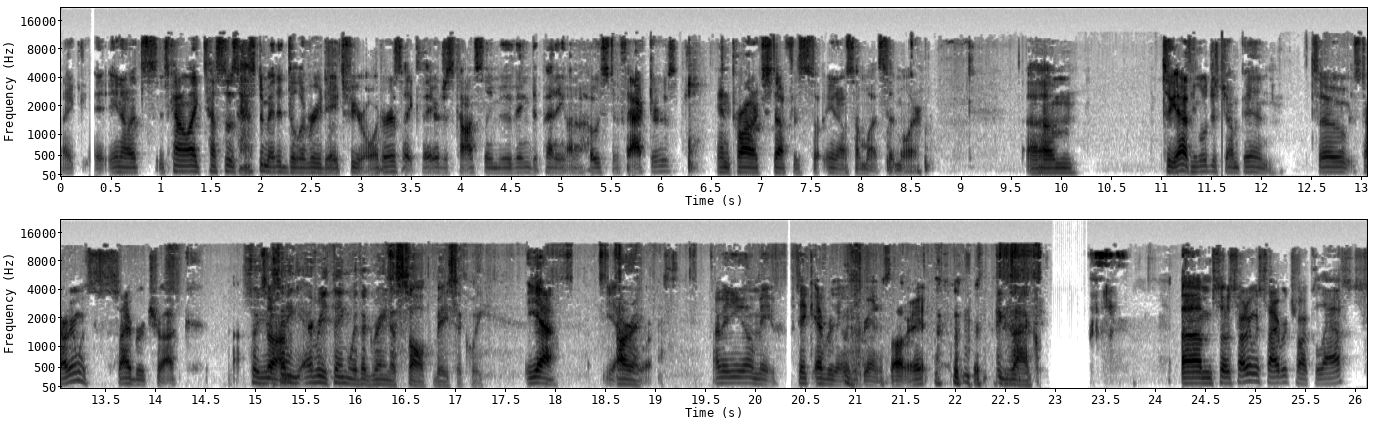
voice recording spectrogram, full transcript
Like you know, it's it's kind of like Tesla's estimated delivery dates for your orders. Like they are just constantly moving depending on a host of factors, and product stuff is you know somewhat similar. Um, so yeah, I think we'll just jump in. So starting with Cybertruck, so you're so saying I'm, everything with a grain of salt, basically. Yeah. Yeah. All right. I mean, you know me. Take everything with a grain of salt, right? exactly. Um, so starting with Cybertruck, last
